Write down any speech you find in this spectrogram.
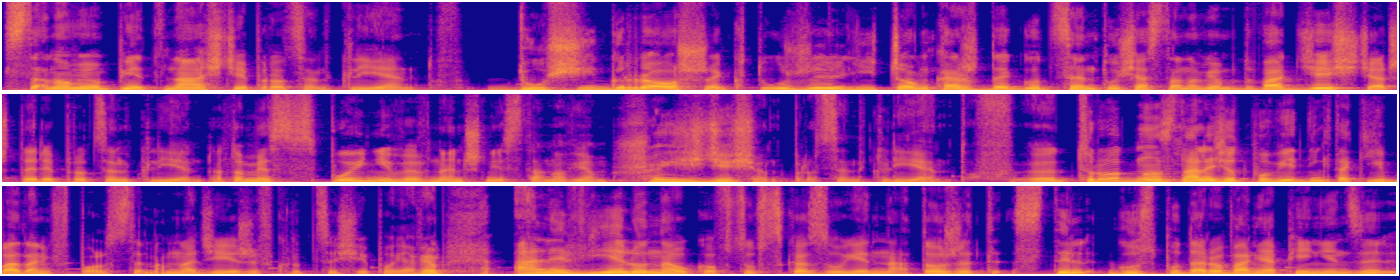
stanowią 15% klientów. Dusi grosze, którzy liczą każdego centusia, stanowią 24% klientów. Natomiast spójni wewnętrznie stanowią 60% klientów. E, trudno znaleźć odpowiednik takich badań w Polsce. Mam nadzieję, że wkrótce się pojawią, ale wielu naukowców wskazuje na to, że styl gospodarowania pieniędzy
